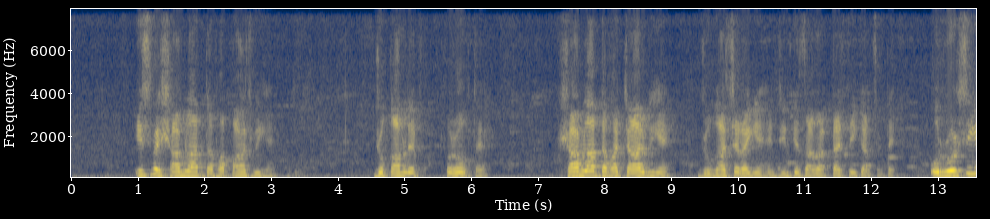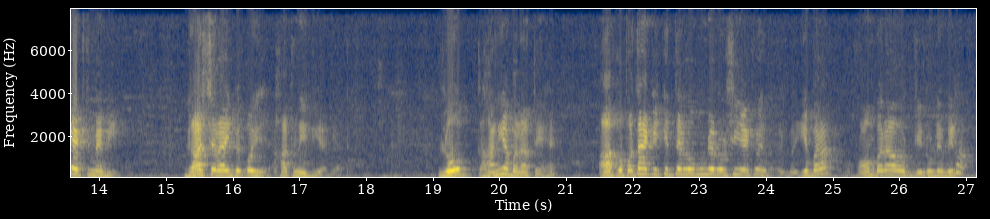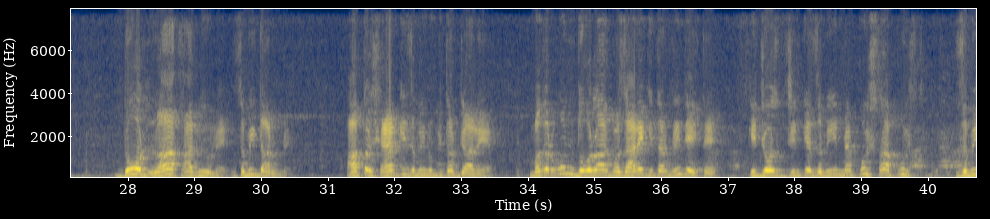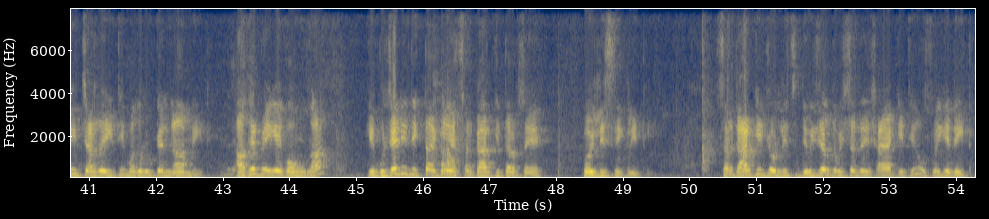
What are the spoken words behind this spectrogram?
इसमें शामलात दफ़ा पाँच भी हैं, जो कामले फरोख्त है। शामलात दफ़ा चार भी हैं, जो चराइए हैं, जिनके साथ आप टच नहीं कर सकते। और रोशी एक्ट में भी घास चराई पे कोई हक नहीं दिया गया था। लोग कहानियाँ बनाते हैं। आपको पता है कि कितने लोगों ने रोशी एक्ट में ये भरा फॉर्म भरा और जिन्होंने मिला? दो लाख आदमियों ने, जमींदारों ने आप तो शहर की ज़मीनों की तरफ़ जा रहे हैं, मगर उन दो लाख मज़ारे की तरफ़ नहीं देखते कि जो जिनके ज़मीन में पुश्त था पुश्त ज़मीन चल रही थी, मगर उनके नाम नहीं थे। आखिर पे ये कहूँगा कि मुझे नहीं दिखता कि ये सरकार की तरफ़ से कोई लिस्ट निकली थी। सरकार की जो लिस्ट, डिविजनल कमीशन ने शाया की थी, उसमें ये नहीं था।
